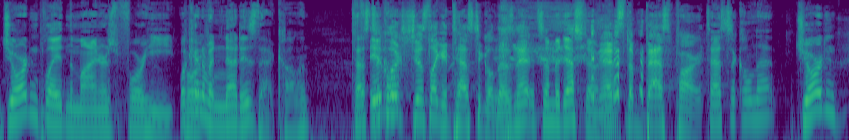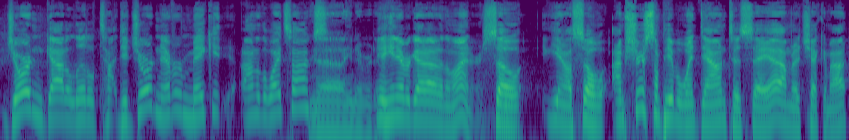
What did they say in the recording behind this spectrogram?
Jordan played in the minors before he. What kind of a nut is that, Colin? It Testicle? looks just like a testicle, doesn't it? It's a Modesto. That's the best part. testicle nut? Jordan Jordan got a little time. Did Jordan ever make it onto the White Sox? No, he never did. Yeah, he never got out of the minors. So you know, so I'm sure some people went down to say, "Ah, I'm going to check him out."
